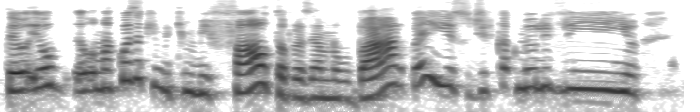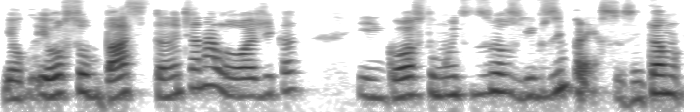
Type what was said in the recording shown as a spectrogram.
Então, eu, eu uma coisa que me, que me falta, por exemplo, no barco é isso, de ficar com meu livrinho. Eu, eu sou bastante analógica e gosto muito dos meus livros impressos. Então,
